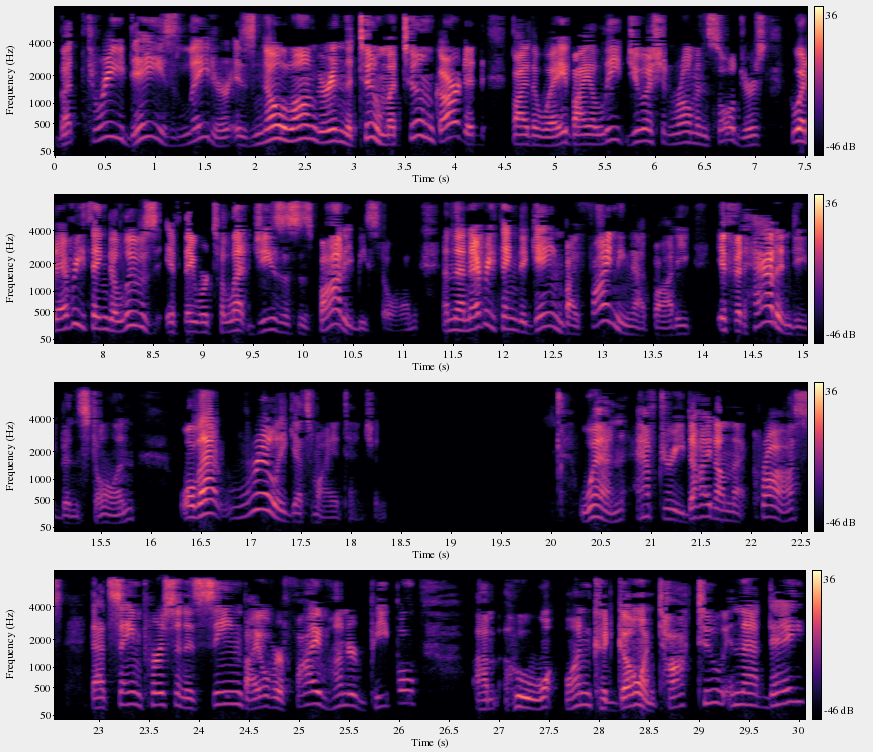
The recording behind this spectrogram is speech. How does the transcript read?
but three days later is no longer in the tomb, a tomb guarded, by the way, by elite Jewish and Roman soldiers who had everything to lose if they were to let Jesus' body be stolen, and then everything to gain by finding that body if it had indeed been stolen. Well, that really gets my attention. When, after he died on that cross, that same person is seen by over 500 people um, who one could go and talk to in that day,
